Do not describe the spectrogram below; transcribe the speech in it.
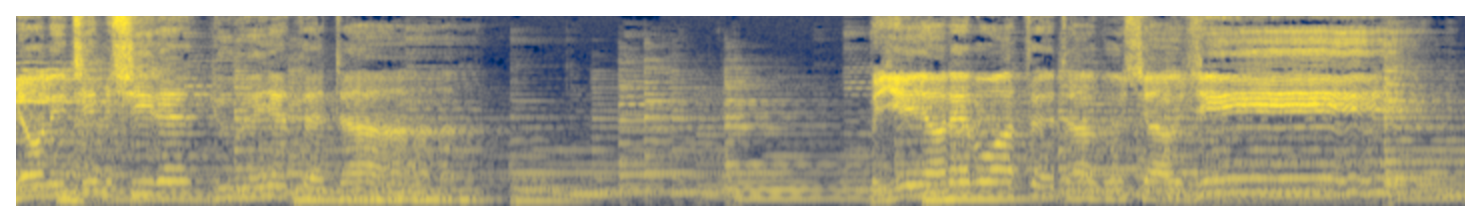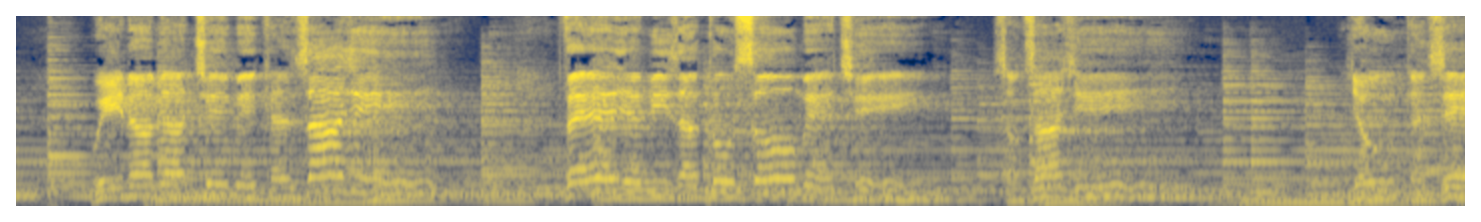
မျောလင့်ခြင်းမရှိတဲ့လူတွေရဲ့သက်တာမရေရတဲ့ဘဝသက်တာကိုရှောင်ရည်ဝိနာများချိန်မိခံစားရည်သဲရမိစားကုံဆုံးမဲ့ချိန်ဆောင်စားရည်ယုံကန်စေ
